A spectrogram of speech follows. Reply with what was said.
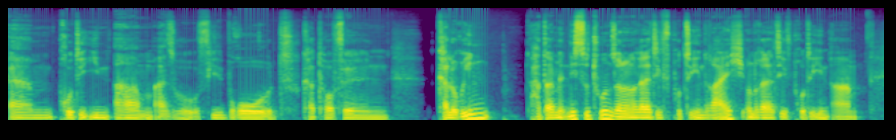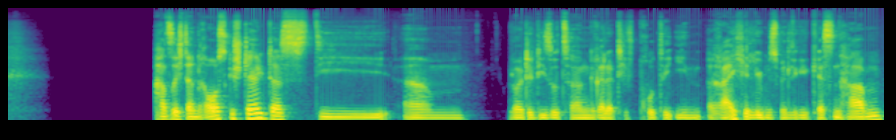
ähm, proteinarm, also viel Brot, Kartoffeln, kalorienarm hat damit nichts zu tun, sondern relativ proteinreich und relativ proteinarm. Hat sich dann rausgestellt, dass die ähm, Leute, die sozusagen relativ proteinreiche Lebensmittel gegessen haben,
